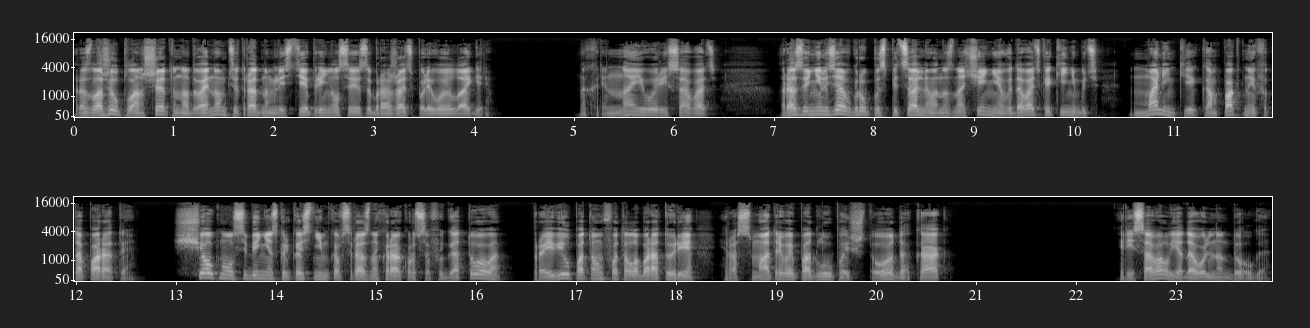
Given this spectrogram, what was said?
разложил планшет и на двойном тетрадном листе принялся изображать полевой лагерь. Нахрена его рисовать? Разве нельзя в группы специального назначения выдавать какие-нибудь маленькие компактные фотоаппараты? Щелкнул себе несколько снимков с разных ракурсов и готово. Проявил потом в фотолаборатории и рассматривай под лупой, что да как. Рисовал я довольно долго.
